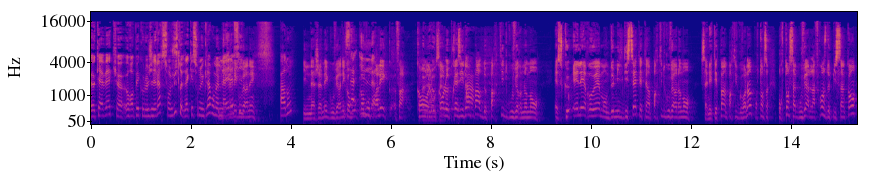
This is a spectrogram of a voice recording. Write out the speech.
euh, qu'avec euh, Europe Écologie Les Verts sur juste la question nucléaire ou même la LFI. Il n'a jamais gouverné. Pardon? Il n'a jamais gouverné. Quand, vous, parlez. Enfin, quand, le, quand le président ah. parle de parti de gouvernement, est-ce que LREM en 2017 était un parti de gouvernement? Ça n'était pas un parti de gouvernement, pourtant ça, pourtant ça gouverne la France depuis 5 ans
